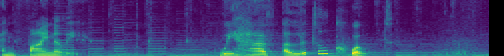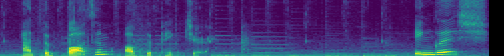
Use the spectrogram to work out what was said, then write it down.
And finally, we have a little quote at the bottom of the picture. English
